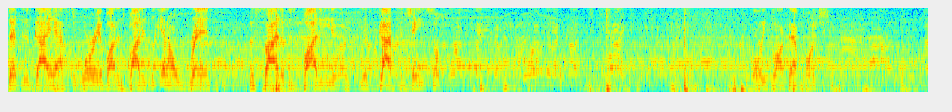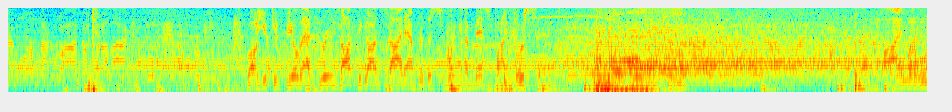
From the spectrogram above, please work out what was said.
that this guy has to worry about his body. Look at how red the side of his body is. He has got to change something. Oh, he blocked that punch. Levanta a guarda. Bora lá. Get those hands up for me. Well, you can feel that breeze octagon side after the swing and a miss by Erceg. Oh, great. High level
